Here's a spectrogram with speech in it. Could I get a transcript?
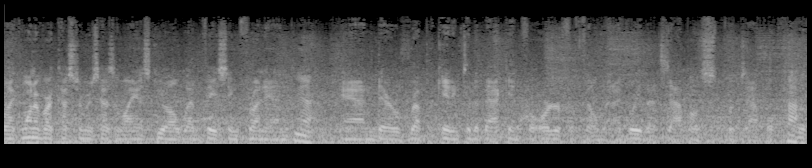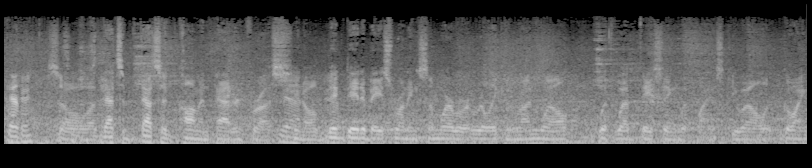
Like one of our customers has a MySQL web-facing front end, Yeah. and they're replicating to the back end for order fulfillment. I believe that's Zappos, for example. Ah, Okay. So uh, that's a that's a common pattern for us. Yeah, You know, big database running somewhere where it really can run well with web facing with MySQL, going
